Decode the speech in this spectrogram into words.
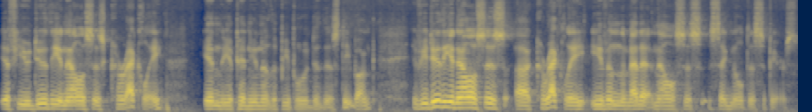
if you do the analysis correctly, in the opinion of the people who did this debunk, if you do the analysis uh, correctly, even the meta analysis signal disappears.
